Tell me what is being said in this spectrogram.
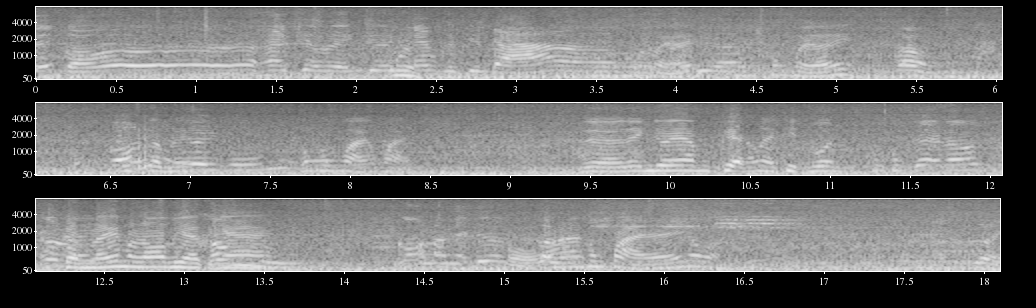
anh có 2 triệu rồi anh đưa Ui. em cái tiền đá. Không phải ấy. Không phải ấy. Không. Có cầm cũng không không phải không phải. Giờ anh đưa em kiện ông này thịt luôn. Không kệ nó Anh cầm lấy mà lo việc không nhà. có nó lại đưa quá không phải đấy đâu ạ. Cười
